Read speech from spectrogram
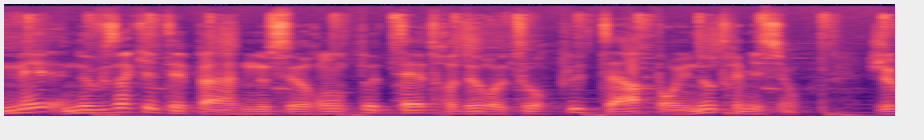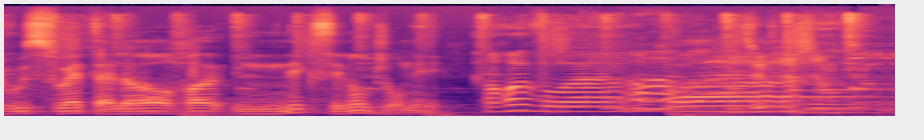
mais ne vous inquiétez pas, nous serons peut-être de retour plus tard pour une autre émission. Je vous souhaite alors une excellente journée. Au revoir. Au revoir. Bisous, bisous.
